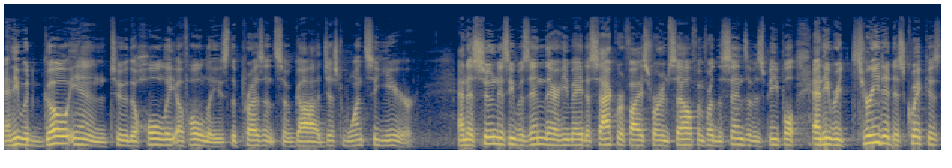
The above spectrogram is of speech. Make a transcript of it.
and he would go into the Holy of Holies, the presence of God, just once a year. And as soon as he was in there, he made a sacrifice for himself and for the sins of his people, and he retreated as, quick as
